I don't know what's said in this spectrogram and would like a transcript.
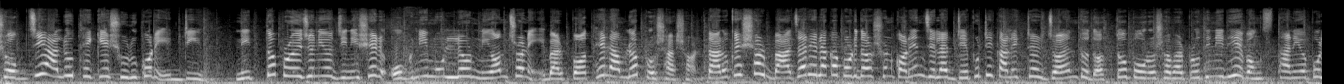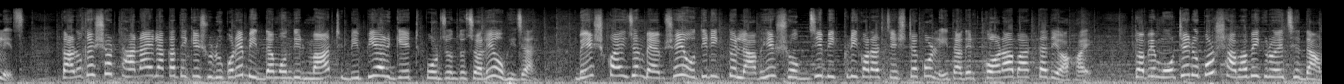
সবজি, আলু থেকে শুরু করে ডিম। নিত্য প্রয়োজনীয় জিনিসের অগ্নিমূল্য নিয়ন্ত্রণে এবার পথে নামল প্রশাসন। তারকেশ্বর বাজার এলাকা পরিদর্শন করেন জেলার ডেপুটি কালেক্টর জয়ন্ত দত্ত, পৌরসভার প্রতিনিধি এবং স্থানীয় পুলিশ। তারকেশ্বর থানা এলাকা থেকে শুরু করে বিদ্যামন্দির মাঠ, বিপিআর গেট পর্যন্ত চলে অভিযান। বেশ কয়েকজন ব্যবসায়ী অতিরিক্ত লাভে সবজি বিক্রি করার চেষ্টা করলেই তাদের কড়া বার্তা দেওয়া হয়। তবে মোটের উপর স্বাভাবিক রয়েছে দাম,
